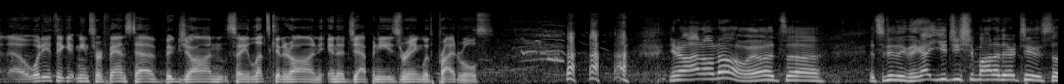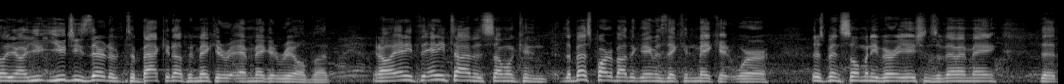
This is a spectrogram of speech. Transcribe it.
And uh, what do you think it means for fans to have Big John say "Let's get it on" in a Japanese ring with Pride rules? you know, I don't know. It's uh, it's a new thing. They got Yuji Shimada there too, so you know, Yuji's there to, to back it up and make it and make it real. But you know, any anytime that someone can, the best part about the game is they can make it where there's been so many variations of MMA that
